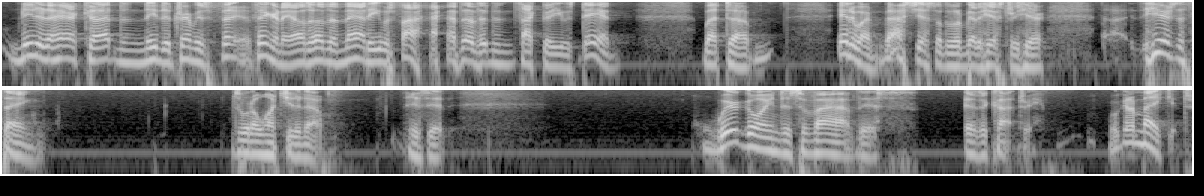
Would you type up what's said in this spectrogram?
needed a haircut and needed to trim his fingernails. Other than that, he was fine. other than the fact that he was dead. But um, anyway, that's just a little bit of history here. Uh, here's the thing. Is what I want you to know is that we're going to survive this as a country. We're going to make it.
